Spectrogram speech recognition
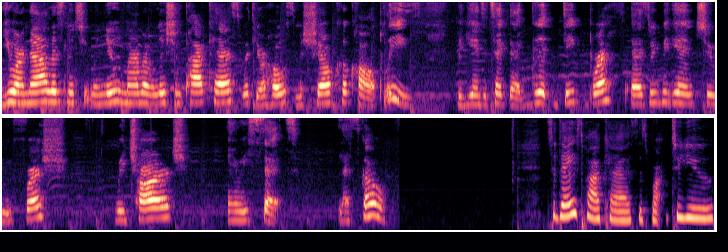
You are now listening to Renewed Mind Revolution podcast with your host, Michelle Cook Hall. Please begin to take that good deep breath as we begin to refresh, recharge, and reset. Let's go. Today's podcast is brought to you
